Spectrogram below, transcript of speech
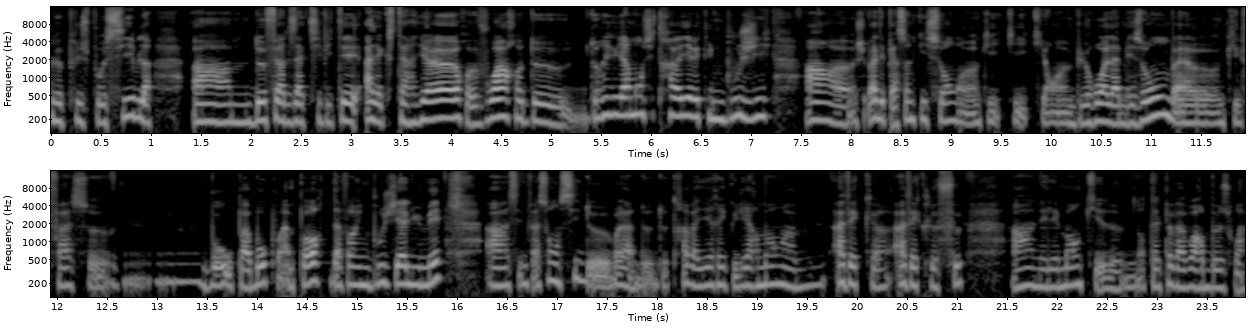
le plus possible, euh, de faire des activités à l'extérieur, voire de, régulièrement aussi travailler avec une bougie. Hein, euh, je sais pas, des personnes qui, sont, euh, qui, ont un bureau à la maison, ben, qu'ils fassent beau ou pas beau, peu importe, d'avoir une bougie allumée. c'est une façon aussi de, voilà, de, travailler régulièrement avec, avec le feu, hein, un élément qui, dont elles peuvent avoir besoin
